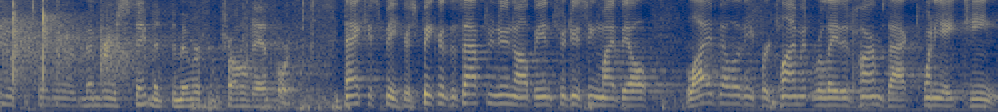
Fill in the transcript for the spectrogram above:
Thank you. Further member statement, the member from Toronto Danforth. Thank you, Speaker. Speaker, this afternoon I'll be introducing my bill, Liability for Climate-Related Harms Act 2018.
